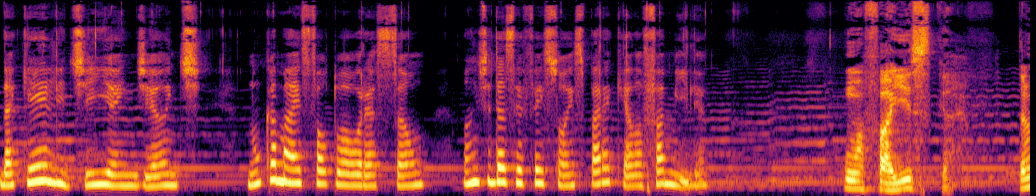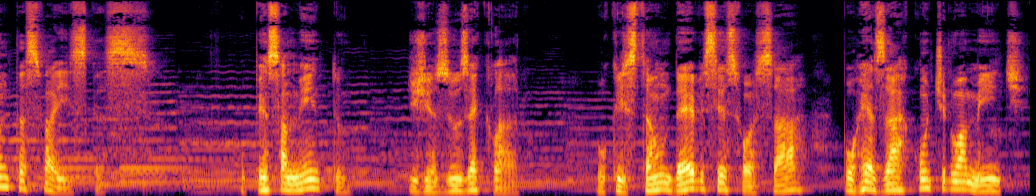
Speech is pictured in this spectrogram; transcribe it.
Daquele dia em diante, nunca mais faltou a oração antes das refeições para aquela família. Uma faísca, tantas faíscas. O pensamento de Jesus é claro. O cristão deve se esforçar por rezar continuamente,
